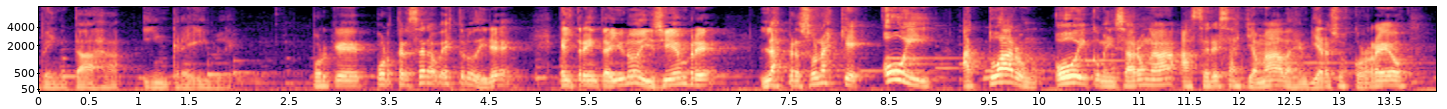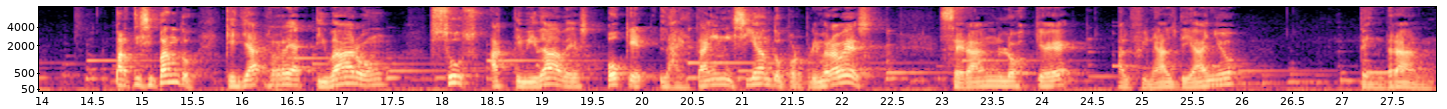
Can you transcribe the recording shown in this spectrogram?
ventaja increíble. Porque por tercera vez te lo diré, el 31 de diciembre las personas que hoy actuaron, hoy comenzaron a hacer esas llamadas, enviar esos correos, participando, que ya reactivaron sus actividades o que las están iniciando por primera vez, serán los que al final de año tendrán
